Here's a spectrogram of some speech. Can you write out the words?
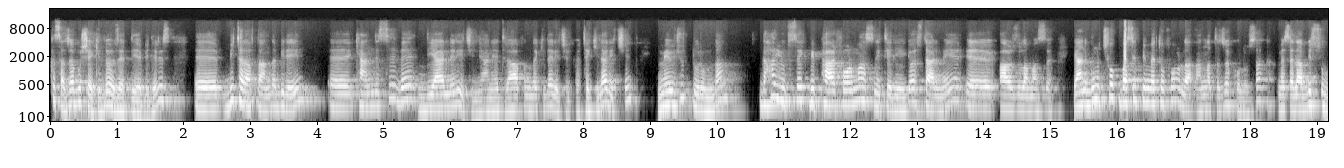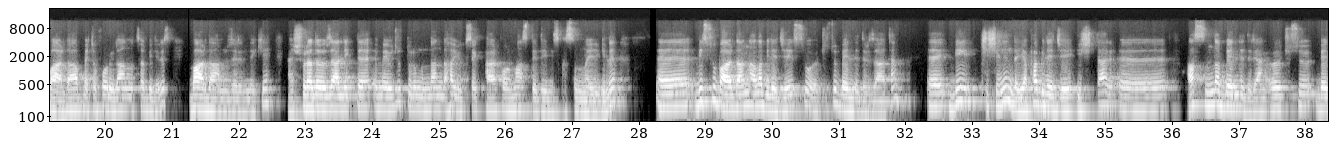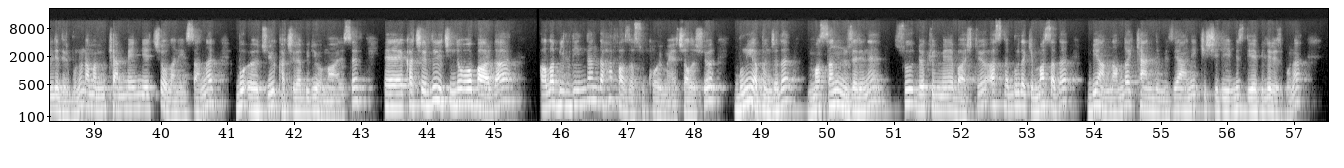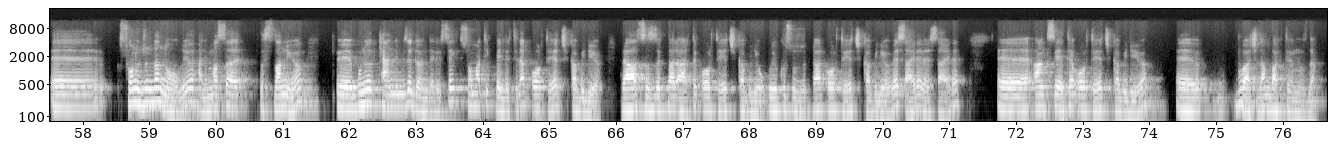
Kısaca bu şekilde özetleyebiliriz. E, bir taraftan da bireyin e, kendisi ve diğerleri için yani etrafındakiler için, ötekiler için mevcut durumdan daha yüksek bir performans niteliği göstermeyi e, arzulaması. Yani bunu çok basit bir metaforla anlatacak olursak, mesela bir su bardağı metaforuyla anlatabiliriz. Bardağın üzerindeki, yani şurada özellikle mevcut durumundan daha yüksek performans dediğimiz kısımla ilgili e, bir su bardağının alabileceği su ölçüsü bellidir zaten. E, bir kişinin de yapabileceği işler e, aslında bellidir. Yani ölçüsü bellidir bunun ama mükemmelliyetçi olan insanlar bu ölçüyü kaçırabiliyor maalesef. E, kaçırdığı için de o bardağa alabildiğinden daha fazla su koymaya çalışıyor. Bunu yapınca da masanın üzerine su dökülmeye başlıyor. Aslında buradaki masada bir anlamda kendimiz yani kişiliğimiz diyebiliriz buna. E, sonucunda ne oluyor? Hani masa ıslanıyor. E, bunu kendimize döndürürsek somatik belirtiler ortaya çıkabiliyor. Rahatsızlıklar artık ortaya çıkabiliyor. Uykusuzluklar ortaya çıkabiliyor vesaire vesaire. E, anksiyete ortaya çıkabiliyor. E, bu açıdan baktığımızda.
